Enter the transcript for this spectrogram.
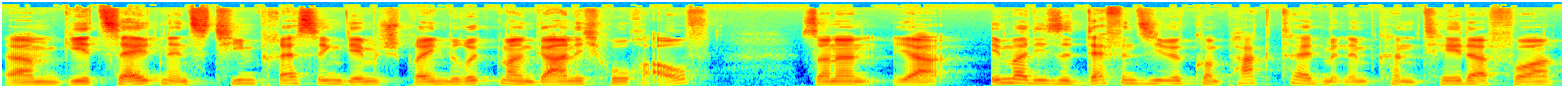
ähm, geht selten ins Teampressing, dementsprechend rückt man gar nicht hoch auf, sondern ja, immer diese defensive Kompaktheit mit einem Kanté davor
